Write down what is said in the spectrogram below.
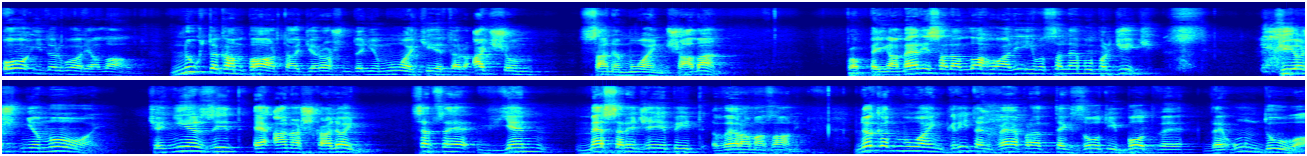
O i dërguari i Allahut, nuk të kam parë të agjërosh ndonjë muaj tjetër aq shumë sa në muajin Shaaban. Por pejgamberi sallallahu alaihi ve sellem u përgjigj: Ky është një muaj që njerëzit e anashkalojnë sepse vjen mes Rexhepit dhe Ramazanit. Në këtë muaj ngriten veprat tek Zoti i botëve dhe unë dua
